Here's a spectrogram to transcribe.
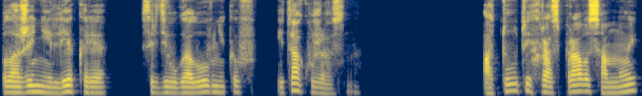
Положение лекаря среди уголовников и так ужасно. А тут их расправа со мной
